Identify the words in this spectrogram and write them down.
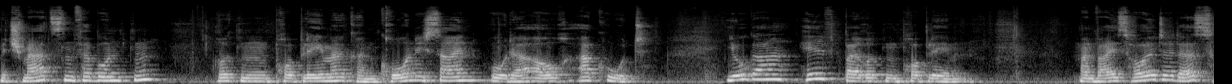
mit Schmerzen verbunden. Rückenprobleme können chronisch sein oder auch akut. Yoga hilft bei Rückenproblemen. Man weiß heute, dass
